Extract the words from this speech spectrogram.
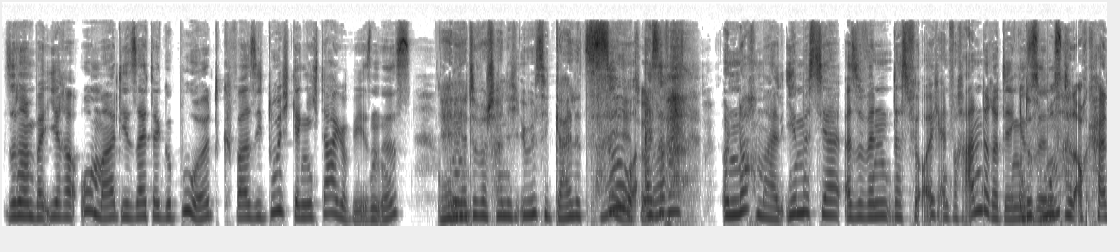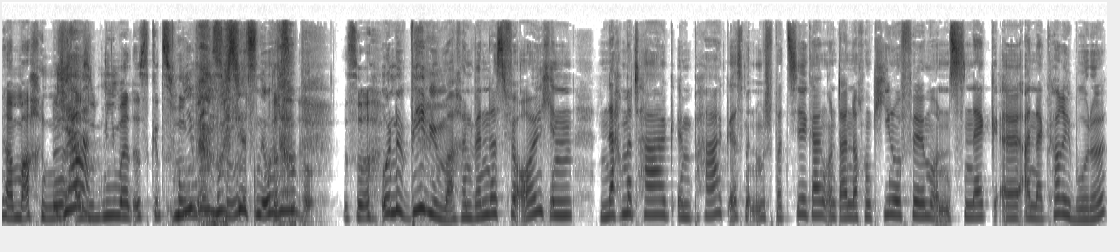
sondern bei ihrer Oma, die seit der Geburt quasi durchgängig da gewesen ist. Ja, die hatte wahrscheinlich übelst die geile Zeit. so, oder? also und nochmal, ihr müsst ja, also wenn das für euch einfach andere Dinge und das sind, muss halt auch keiner machen, ne? Ja. Also niemand ist gezwungen. niemand muss jetzt einen Urlaub so. ohne Baby machen. Wenn das für euch ein Nachmittag im Park ist mit einem Spaziergang und dann noch ein Kinofilm und ein Snack äh, an der Currybude,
